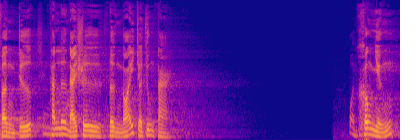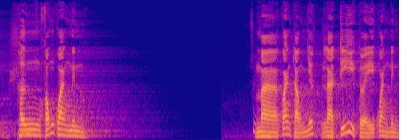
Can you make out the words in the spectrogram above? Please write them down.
Phần trước Thanh Lương Đại Sư từng nói cho chúng ta, Không những thân phóng quang minh, Mà quan trọng nhất là trí tuệ quang minh.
